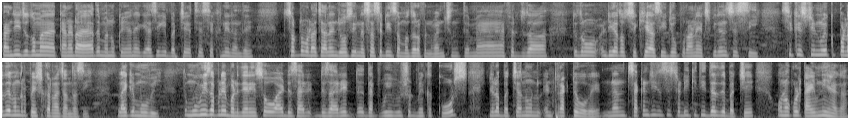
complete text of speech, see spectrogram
ਭੈਣ ਜੀ, ਜਦੋਂ ਮੈਂ ਕੈਨੇਡਾ ਆਇਆ ਤੇ ਮੈਨੂੰ ਕਈਆਂ ਨੇ ਕਿਹਾ ਸੀ ਕਿ ਬੱਚੇ ਇੱਥੇ ਸਿੱਖ ਨਹੀਂ ਰਹਿੰਦੇ। ਸਭ ਤੋਂ ਵੱਡਾ ਚੈਲੰਜ ਉਹ ਸੀ necessities is mother of invention ਤੇ ਮੈਂ ਫਿਰ ਜਦੋਂ ਜਦੋਂ ਇੰਡੀਆ ਤੋਂ ਸਿੱਖਿਆ ਸੀ, ਜੋ ਪੁਰਾਣੇ ਐਕਸਪੀਰੀਐਂਸਿਸ ਸੀ, ਸਿੱਖ ਹਿਸਟਰੀ ਨੂੰ ਇੱਕ ਪੜ੍ਹਦੇ ਵਾਂਗਰ ਪੇਸ਼ ਕਰਨਾ ਚਾਹੁੰਦਾ ਸੀ ਲਾਈਕ ਅ ਮੂਵੀ ਤੇ ਮੂਵੀਜ਼ ਆਪਣੇ ਬਣਦੀਆਂ ਨਹੀਂ so I decided decided that we should make a course ਜਿਹੜਾ ਬੱਚਿਆਂ ਨੂੰ ਇੰਟਰੈਕਟਿਵ ਹੋਵੇ। ਦੈਨ ਸੈਕੰਡ ਚੀਜ਼ ਅਸੀਂ ਸਟੱਡੀ ਕੀਤੀ ਇੱਧਰ ਦੇ ਬੱਚੇ, ਉਹਨਾਂ ਕੋਲ ਟਾਈਮ ਨਹੀਂ ਹੈਗਾ।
